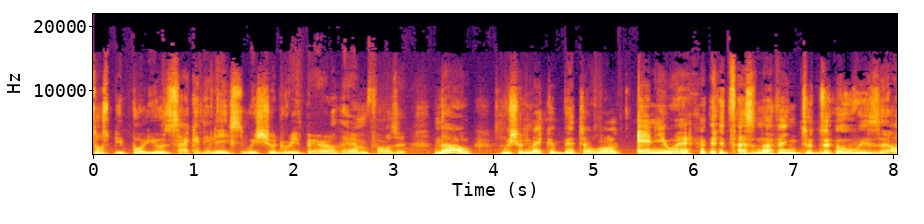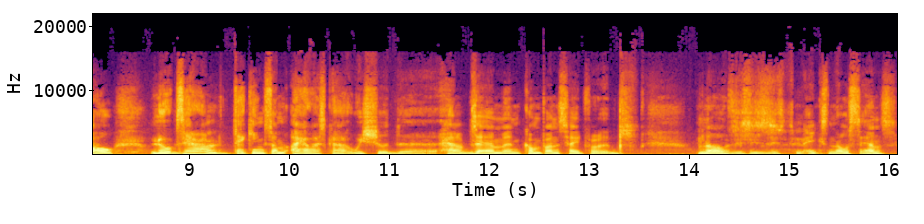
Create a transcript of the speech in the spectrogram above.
those people use psychedelics. We should repair them for the. No, we should make a better world anyway. it has nothing to do with. Oh, look, they are taking some ayahuasca. We should uh, help them and compensate for. it. No, this is it makes no sense.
